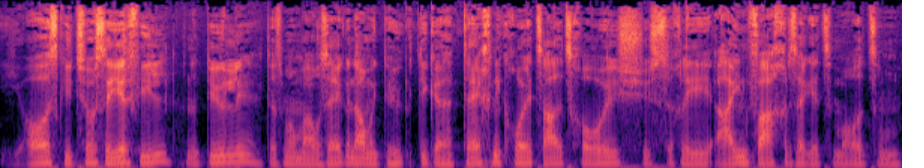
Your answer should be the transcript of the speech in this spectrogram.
Ja, es gibt schon sehr viel, natürlich. Das muss man auch sagen. Auch mit der heutigen Technik, die jetzt alles gekommen ist, ist es ein bisschen einfacher, sage ich jetzt mal, zum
